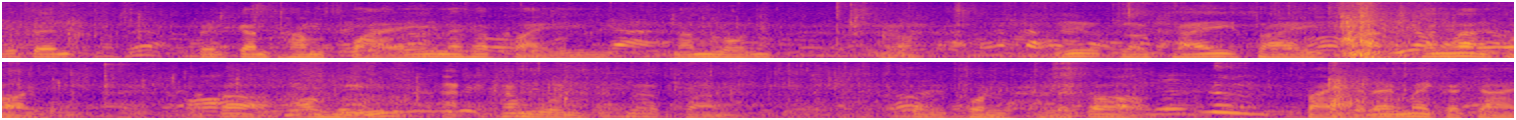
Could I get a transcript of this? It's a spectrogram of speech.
นี่เป็นเป็นการทำฝายนะครับฝายน้ำล้น เนาะนี่เราใช้ทรายอัดข้างล่างก่อน แล้วก็เอาหินอัดข้างบนเพื่อความคงทนแล้วก็ไฟจะได้ไม่กระจาย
